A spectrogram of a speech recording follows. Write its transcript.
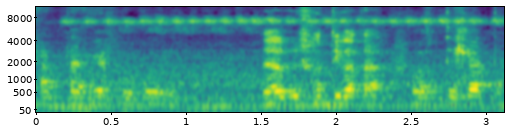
সাতটাকে পুকুর। কি সত্যি কথা? সত্যি কথা।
